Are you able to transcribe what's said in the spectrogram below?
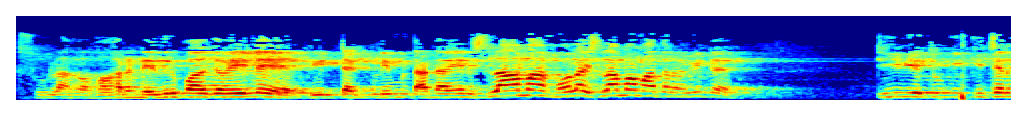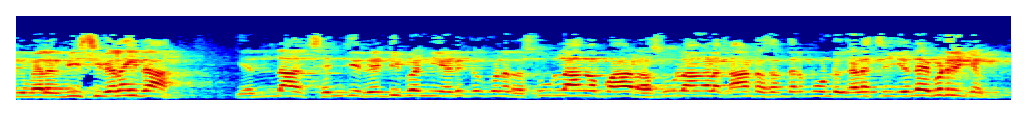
ரசூல்லாங்க வாரண்ட் எதிர்பார்க்கவே இல்லை வீட்டை கிளீம் டாட்டா இஸ்லாமா? முதல்ல இஸ்லாமா மாத்திரம் வீட்டை. டிவியை தூக்கி கிச்சனுக்கு மேல வீசி விளங்கிட்டா? எல்லாம் செஞ்சு ரெடி பண்ணி எடுக்கக்குள்ள ரசூல்லாங்க பா ரசூல்லாங்கள காண்ற சந்தர்ப்பம் ஒன்று கிடைச்சிங்கன்னா எப்படி இருக்கும்?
